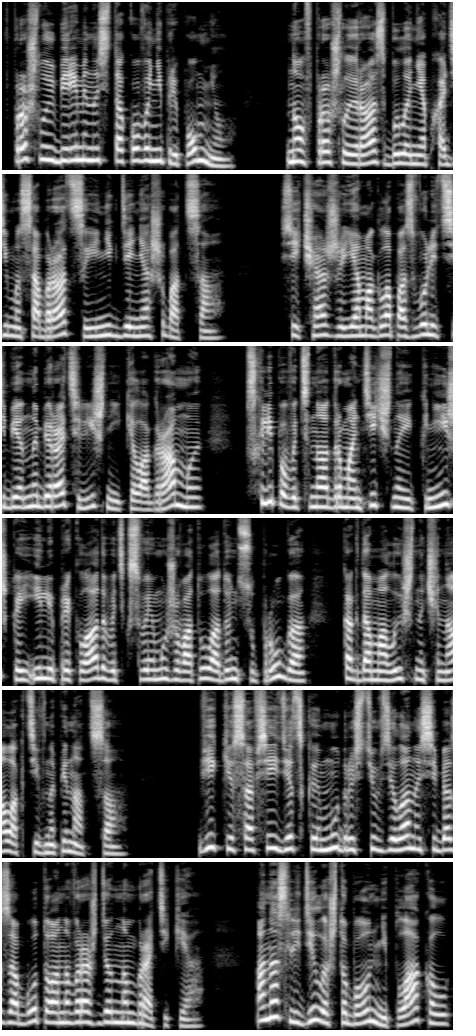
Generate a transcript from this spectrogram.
В прошлую беременность такого не припомню. Но в прошлый раз было необходимо собраться и нигде не ошибаться. Сейчас же я могла позволить себе набирать лишние килограммы, всхлипывать над романтичной книжкой или прикладывать к своему животу ладонь супруга, когда малыш начинал активно пинаться. Вики со всей детской мудростью взяла на себя заботу о новорожденном братике. Она следила, чтобы он не плакал,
